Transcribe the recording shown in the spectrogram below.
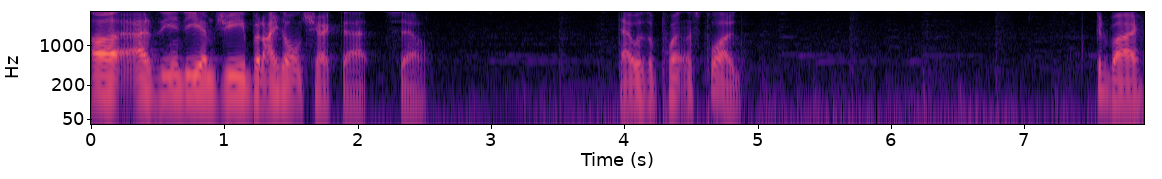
uh, as the IndieMG, but I don't check that, so that was a pointless plug. Goodbye.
